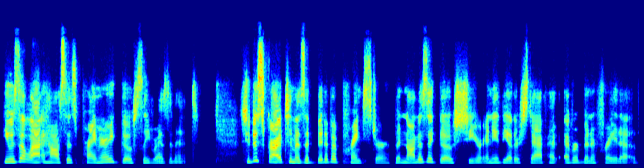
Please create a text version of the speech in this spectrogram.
He was the lighthouse's primary ghostly resident. She described him as a bit of a prankster, but not as a ghost she or any of the other staff had ever been afraid of.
